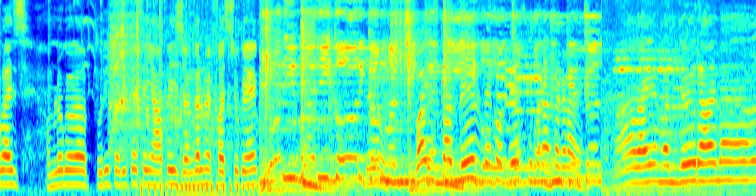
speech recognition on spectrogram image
गाइज़ हम लोग पूरी तरीके से यहाँ पे इस जंगल में फंस चुके हैं। भाई इसका बेस देखो बेस कितना तगड़ा है। हाँ भाई मंजूर आला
